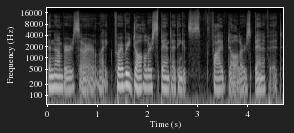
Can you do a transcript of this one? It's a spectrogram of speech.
The numbers are like for every dollar spent, I think it's $5 benefit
